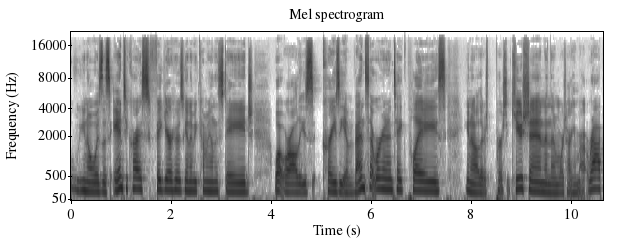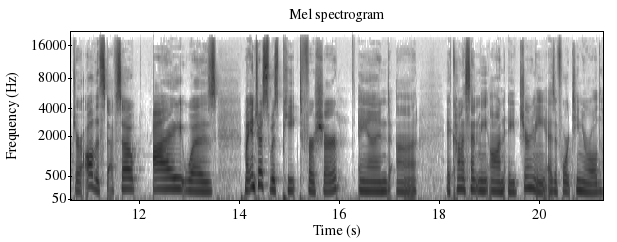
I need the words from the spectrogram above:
you know, was this Antichrist figure who was going to be coming on the stage? What were all these crazy events that were going to take place? You know, there's persecution, and then we're talking about rapture, all this stuff. So I was, my interest was piqued for sure. And, uh, it kind of sent me on a journey as a 14 year old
